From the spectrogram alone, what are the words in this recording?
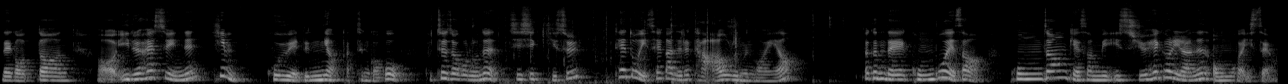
내가 어떤 어, 일을 할 수 있는 힘, 고유의 능력 같은 거고 구체적으로는 지식, 기술, 태도 이 세 가지를 다 아우르는 거예요. 자, 근데 공고에서 공정 개선 및 이슈 해결이라는 업무가 있어요.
